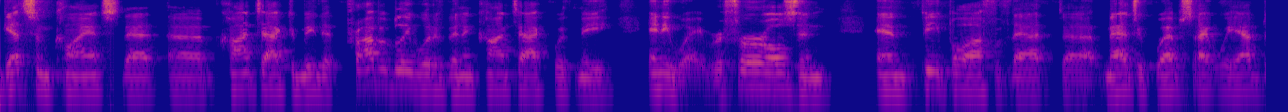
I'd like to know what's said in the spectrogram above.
get some clients that uh, contacted me that probably would have been in contact with me anyway. Referrals and and people off of that uh, magic website we have,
